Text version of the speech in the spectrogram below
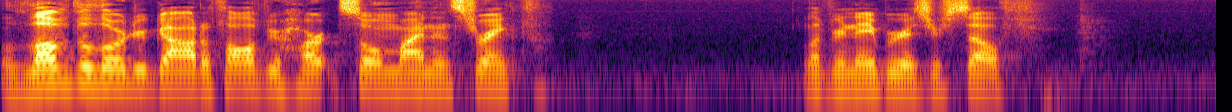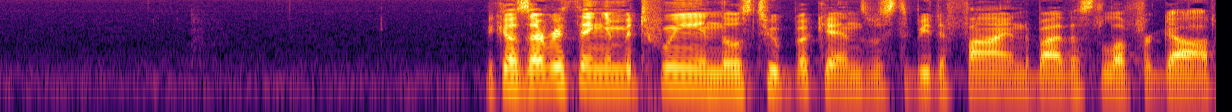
Love the Lord your God with all of your heart, soul, mind, and strength. Love your neighbor as yourself. Because everything in between those two bookends was to be defined by this love for God.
